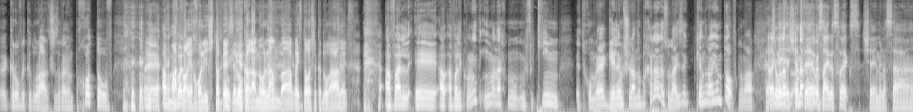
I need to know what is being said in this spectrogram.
אה, קרוב לכדור הארץ שזה רעיון פחות טוב, אה, מה כבר יכול להשתבש? זה לא קרה מעולם ב- בהיסטוריה של כדור הארץ. אבל, אבל עקרונית אם אנחנו מפיקים את חומרי הגלם שלנו בחלל אז אולי זה כן רעיון טוב, כלומר, כרגע עכשיו, אנחנו- יש את אנחנו אה, כרגע- אוזיירס רקס שמנסה,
